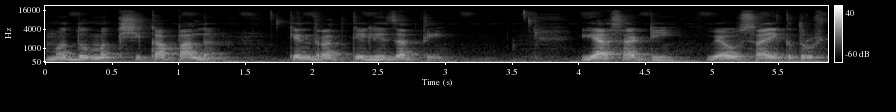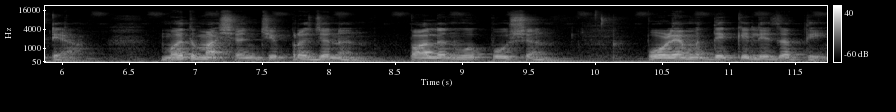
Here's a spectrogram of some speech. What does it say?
मधुमक्षिका पालन केंद्रात केले जाते. यासाठी व्यावसायिकदृष्ट्या मधमाशांचे प्रजनन पालन व पोषण पोळ्यामध्ये केले जाते.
